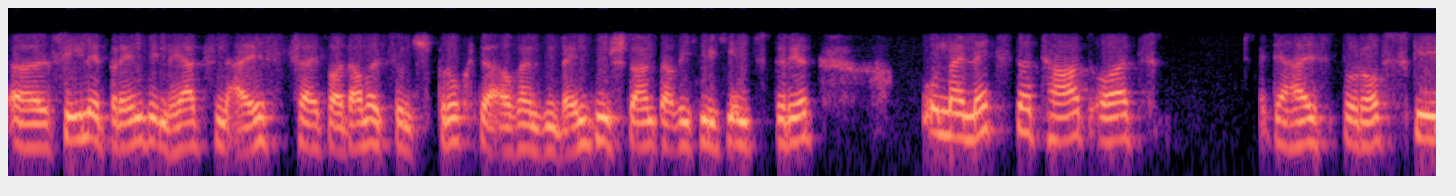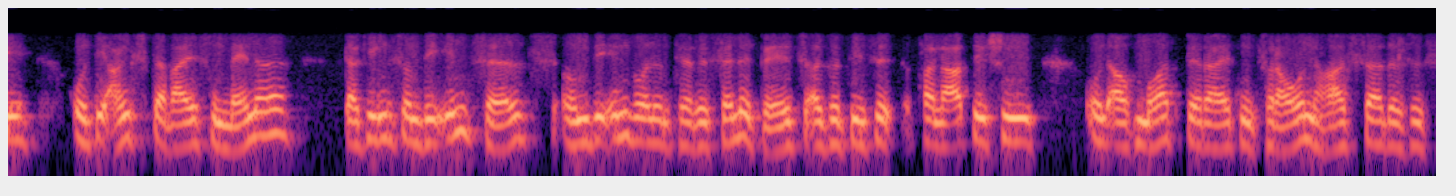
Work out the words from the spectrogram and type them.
Äh, Seele brennt im Herzen Eiszeit war damals so ein Spruch, der auch an den Wänden stand, da habe ich mich inspiriert. Und mein letzter Tatort, der heißt Borowski und die Angst der weißen Männer. Da ging es um die Incels, um die involuntäre Celibates, also diese fanatischen und auch mordbereiten Frauenhasser. Das ist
